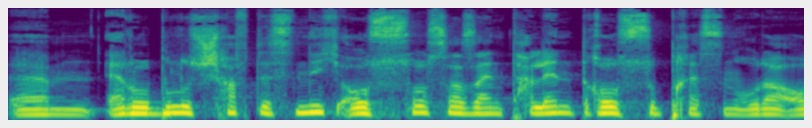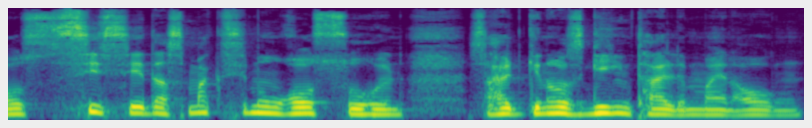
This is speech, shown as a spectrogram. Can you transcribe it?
Ähm, Errol Bulus schafft es nicht, aus Sosa sein Talent rauszupressen oder aus Sisse das Maximum rauszuholen. Das ist halt genau das Gegenteil in meinen Augen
